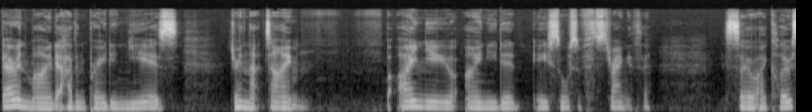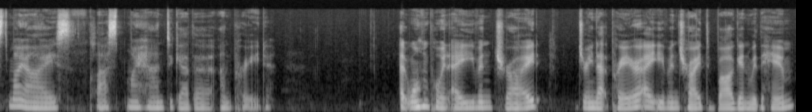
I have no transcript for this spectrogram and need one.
Bear in mind, I haven't prayed in years during that time, but I knew I needed a source of strength. So I closed my eyes, clasped my hand together, and prayed at one point, I even tried during that prayer, I even tried to bargain with him.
